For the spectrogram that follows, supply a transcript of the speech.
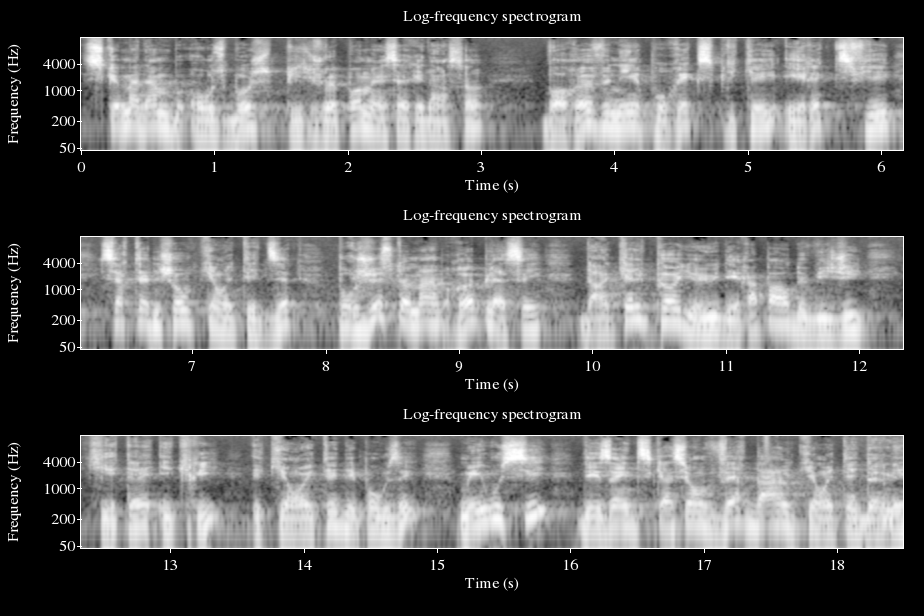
ce que Mme Rosebush, puis je ne veux pas m'insérer dans ça, va revenir pour expliquer et rectifier certaines choses qui ont été dites pour justement replacer dans quel cas il y a eu des rapports de vigie qui étaient écrits et qui ont été déposés, mais aussi des indications verbales qui ont été données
